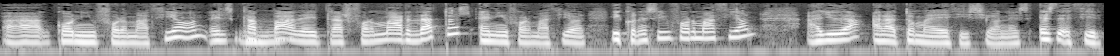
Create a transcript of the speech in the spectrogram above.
a, a, con información, es capaz mm. de transformar datos en información y con esa información ayuda a la toma de decisiones. Es decir,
